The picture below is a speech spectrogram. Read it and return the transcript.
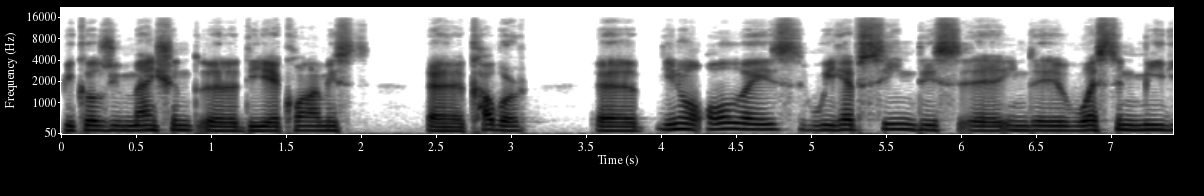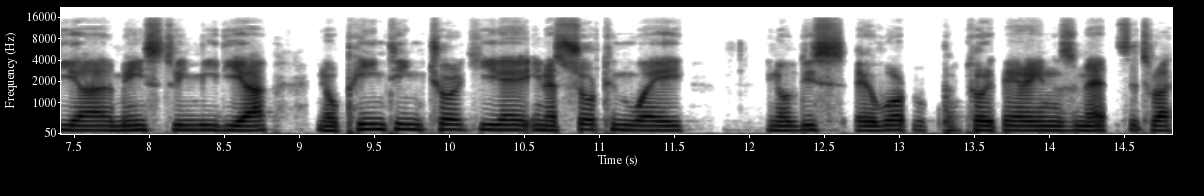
because you mentioned uh, the Economist uh, you know, always we have seen this in the Western media, mainstream media, you know, painting Turkey in a certain way, you know, this word of authoritarianism, etc.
